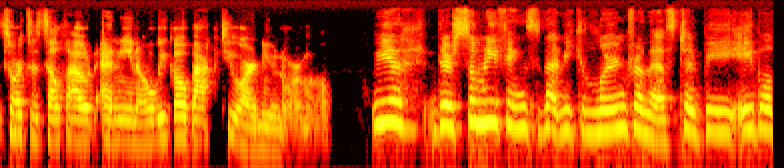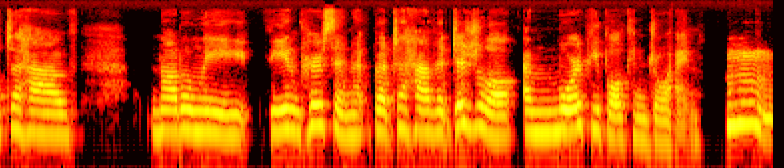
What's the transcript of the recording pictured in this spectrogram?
sorts itself out and you know we go back to our new normal. Yeah there's so many things that we can learn from this to be able to have not only the in person, but to have it digital and more people can join. Mm-hmm,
